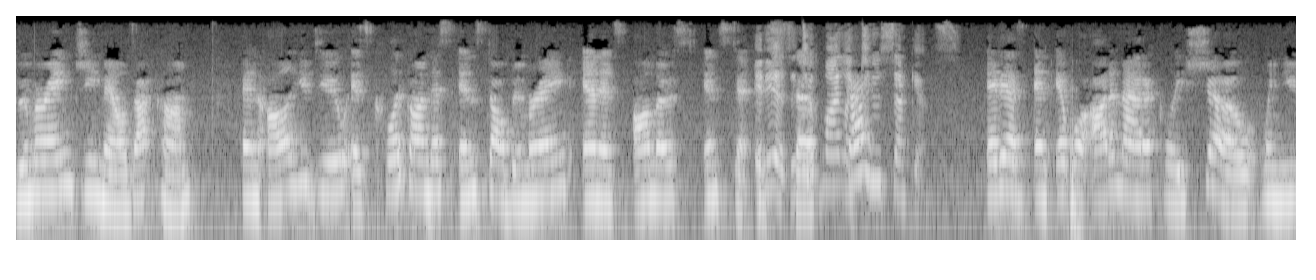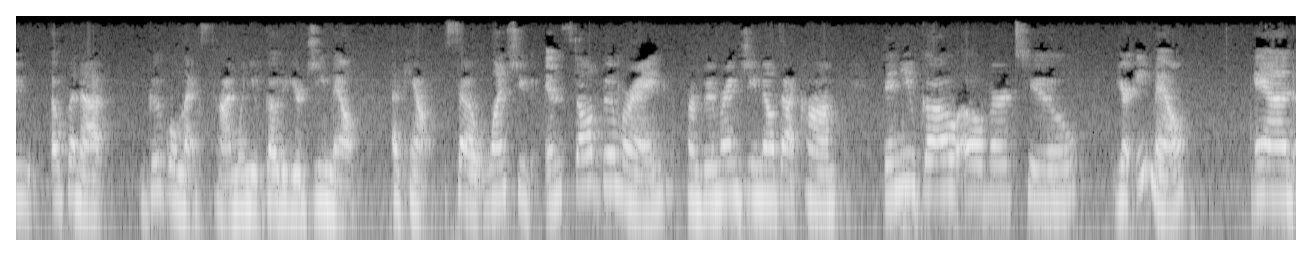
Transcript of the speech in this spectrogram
boomeranggmail.com and all you do is click on this install boomerang and it's almost instant. It it's is. So it took mine like two seconds. It is, and it will automatically show when you open up Google next time when you go to your Gmail account. So once you've installed Boomerang from boomeranggmail.com, then you go over to your email, and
